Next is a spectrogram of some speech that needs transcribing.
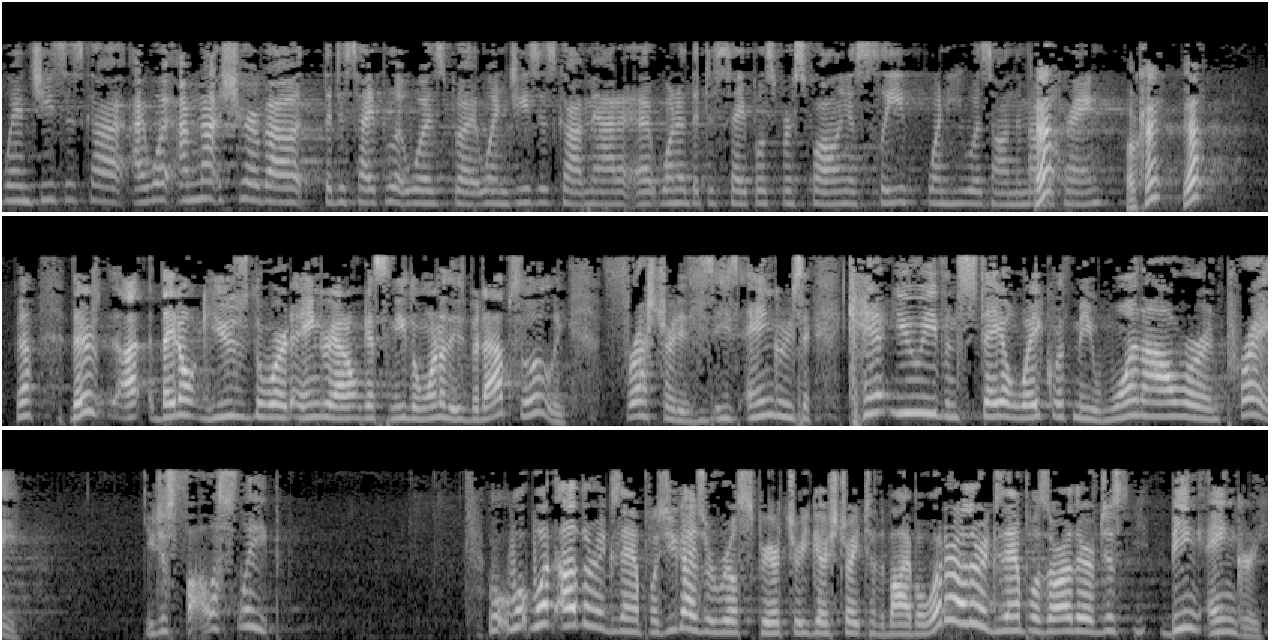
When Jesus got, I w- I'm not sure about the disciple it was, but when Jesus got mad at one of the disciples for falling asleep when he was on the mountain yeah. praying. Okay. Yeah. Yeah, there's, I, they don't use the word angry, I don't guess, in either one of these, but absolutely frustrated. He's, he's angry. He's saying, Can't you even stay awake with me one hour and pray? You just fall asleep. What, what other examples? You guys are real spiritual, you go straight to the Bible. What other examples are there of just being angry?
